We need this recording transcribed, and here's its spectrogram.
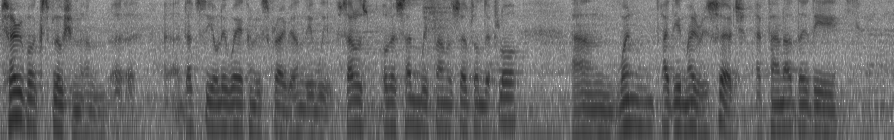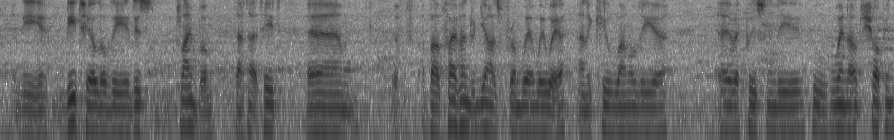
terrible explosion, and uh, uh, that's the only way I can describe it. And we, all of a sudden, we found ourselves on the floor. And when I did my research, I found out that the the detail of the this flying bomb that had hit um, about 500 yards from where we were, and it killed one of the uh, evacuees in the, who went out shopping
